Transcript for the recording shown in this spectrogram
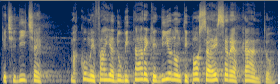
che ci dice ma come fai a dubitare che Dio non ti possa essere accanto?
